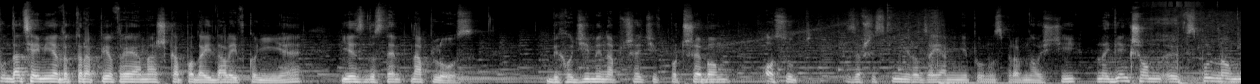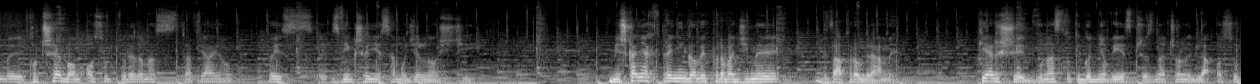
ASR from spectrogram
Fundacja imienia doktora Piotra Janaszka Podaj Dalej w Koninie jest dostępna plus. Wychodzimy naprzeciw potrzebom osób ze wszystkimi rodzajami niepełnosprawności. Największą y, wspólną y, potrzebą osób, które do nas trafiają, to jest y, zwiększenie samodzielności. W mieszkaniach treningowych prowadzimy dwa programy. Pierwszy, 12-tygodniowy, jest przeznaczony dla osób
